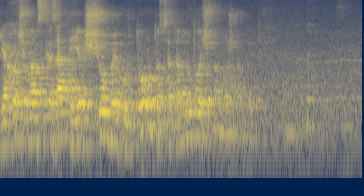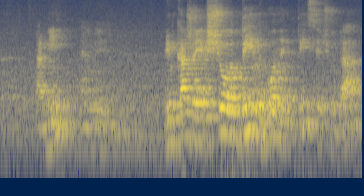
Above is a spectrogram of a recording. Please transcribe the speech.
Я хочу вам сказати, якщо ми гуртом, то сатану точно можна Амінь. Він каже, якщо один гонить тисячу, да,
